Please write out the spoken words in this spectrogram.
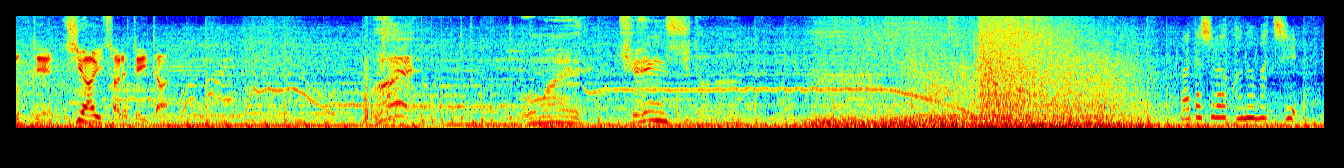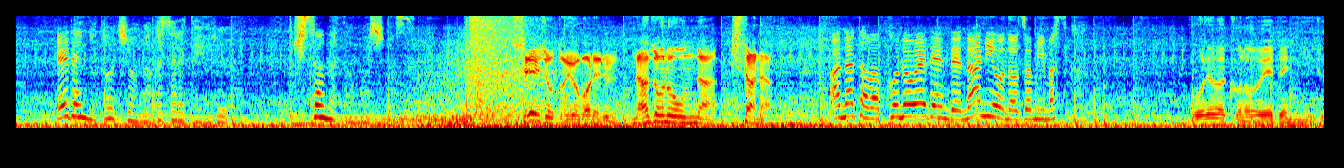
よって支配されていた。お前剣士だな。私はこの町エデンの統治を任されているキサナと申します。聖女と呼ばれる謎の女キサナ。あなたはこのエデンで何を望みますか？俺はこのエデンにいる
